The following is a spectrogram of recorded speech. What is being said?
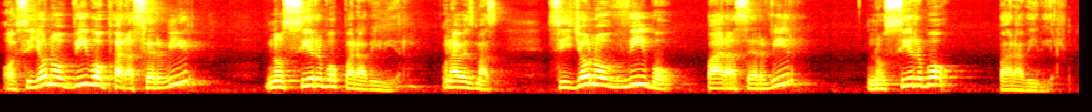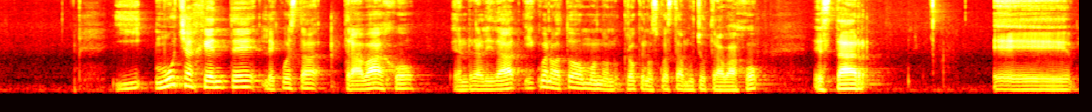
o si yo no vivo para servir, no sirvo para vivir. Una vez más, si yo no vivo para servir, no sirvo para vivir. Y mucha gente le cuesta trabajo, en realidad, y bueno, a todo el mundo creo que nos cuesta mucho trabajo estar eh,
